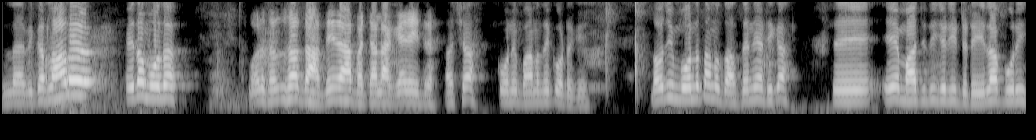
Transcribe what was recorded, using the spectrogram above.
ਲੈ ਵੀ ਗਰਲਾਲ ਇਹਦਾ ਮੁੱਲ? ਉਹ ਸੰਧੂ ਸਾਹਿਬ ਦੱਸਦੇ ਆ ਬੱਚਾ ਲੱਗ ਗਿਆ ਜੇ ਇਧਰ। ਅੱਛਾ ਕੋਨੇ ਬੰਨ ਦੇ ਘੁੱਟ ਕੇ। ਲਓ ਜੀ ਮੁੱਲ ਤੁਹਾਨੂੰ ਦੱਸ ਦਿੰਦੇ ਆ ਠੀਕ ਆ? ਤੇ ਇਹ ਮੱਝ ਦੀ ਜਿਹੜੀ ਡਿਟੇਲ ਆ ਪੂਰੀ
